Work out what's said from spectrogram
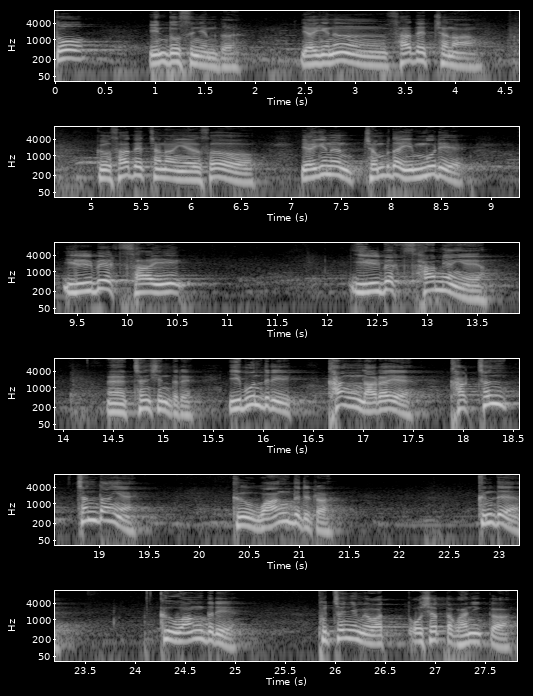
또 인도 스님들. 여기는 사대천왕. 그 사대천왕에서 여기는 전부 다 인물이 104이 104명이에요. 예, 천신들의. 이분들이 각 나라의 각 천, 천당의 그 왕들이라. 근데 그 왕들이 부처님이 왔, 오셨다고 하니까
